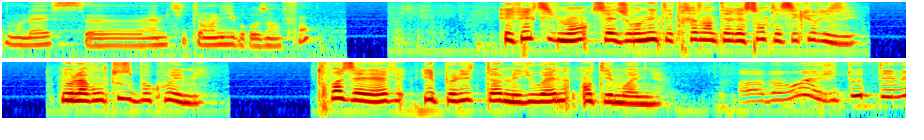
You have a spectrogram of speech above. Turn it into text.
qu'on laisse euh, un petit temps libre aux enfants. Effectivement, cette journée était très intéressante et sécurisée. Nous l'avons tous beaucoup aimée. Trois élèves, Hippolyte, Tom et Yuen, en témoignent. Euh, bah moi j'ai tout aimé.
